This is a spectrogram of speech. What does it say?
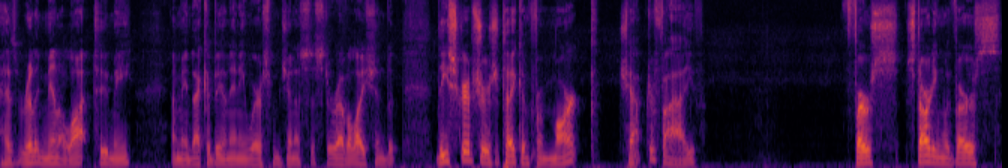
has really meant a lot to me. I mean, that could be in anywhere from Genesis to Revelation, but these scriptures are taken from Mark chapter 5, verse, starting with verse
